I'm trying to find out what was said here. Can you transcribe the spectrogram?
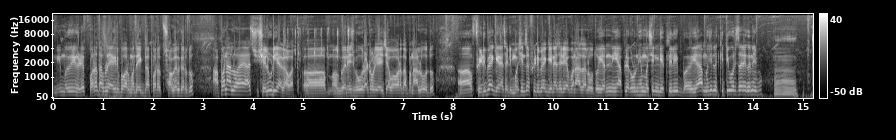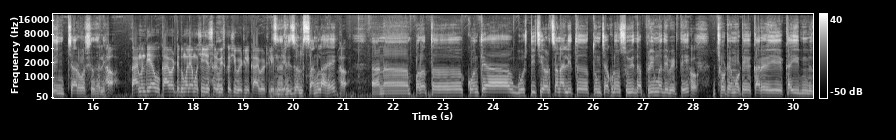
मी मयूर इंगडे परत आपल्या ॲग्री पॉवरमध्ये एकदा परत स्वागत करतो. आपण आलो आहे आज शेलुडी या गावात गणेश भाऊ राठोड याच्या वावरात आपण आलो होतो. फीडबॅक घेण्यासाठी मशीनचा फीडबॅक घेण्यासाठी आपण आज आलो होतो. यांनी आपल्याकडून हे मशीन घेतलेली या मशीनला किती वर्ष झाले गणेश भाऊ? तीन चार वर्ष झाली. हा. काय म्हणते या- काय वाटते तुम्हाला या मशीनची सर्व्हिस कशी भेटली? काय भेटली म्हणजे? रिझल्ट चांगला आहे. हा. आणि परत अं, कोणत्या गोष्टीची अडचण आली तर तुमच्याकडून सुविधा फ्री मध्ये भेटते. हो. छोटे मोठे कार्य काही म,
